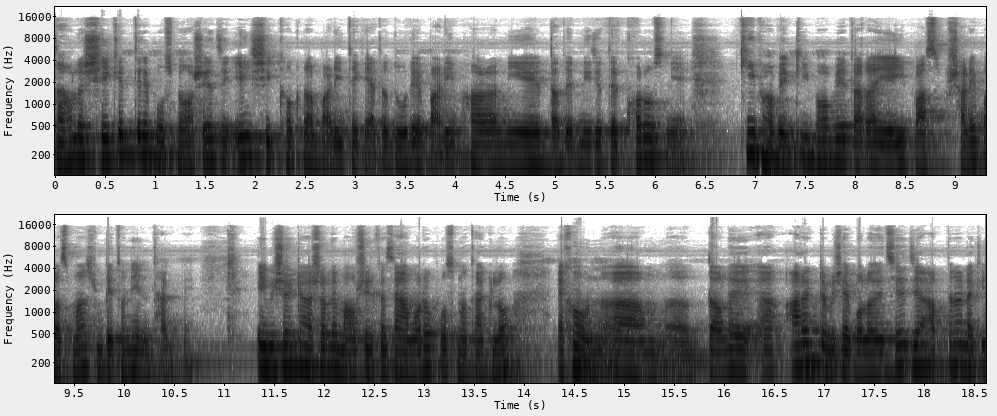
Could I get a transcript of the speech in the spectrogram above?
তাহলে সেক্ষেত্রে প্রশ্ন আসে যে এই শিক্ষকরা বাড়ি থেকে এত দূরে বাড়ি ভাড়া নিয়ে তাদের নিজেদের খরচ নিয়ে কীভাবে কীভাবে তারা এই পাঁচ, সাড়ে পাঁচ মাস বেতনহীন থাকবে? এই বিষয়টা আসলে মাউসির কাছে আমারও প্রশ্ন থাকল। এখন তাহলে আর একটা বিষয় বলা হয়েছে যে আপনারা নাকি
